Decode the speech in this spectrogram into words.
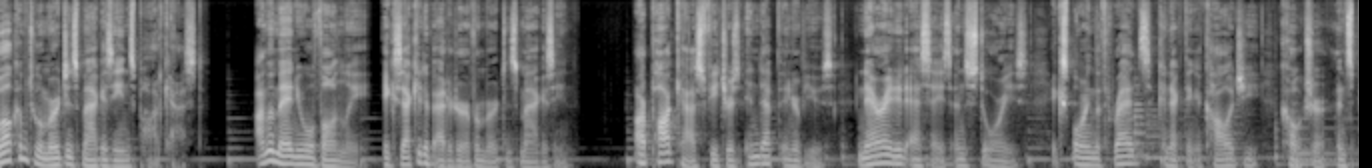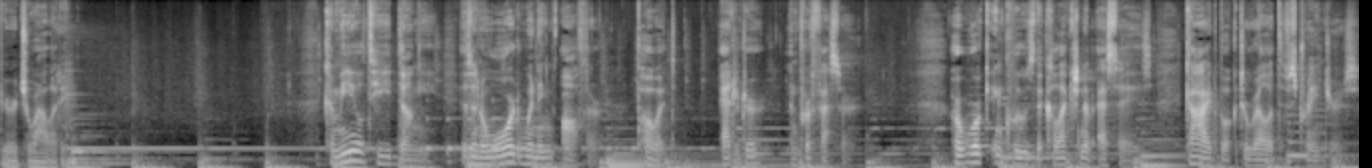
Welcome to Emergence Magazine's podcast. I'm Emmanuel Vaughan-Lee, executive editor of Emergence Magazine. Our podcast features in depth interviews, narrated essays, and stories exploring the threads connecting ecology, culture, and spirituality. Camille T. Dungy is an award winning author, poet, editor, and professor. Her work includes the collection of essays, Guidebook to Relative Strangers,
